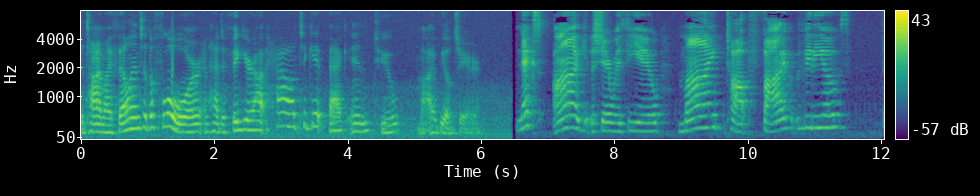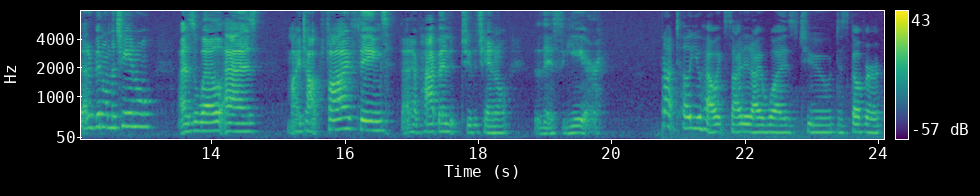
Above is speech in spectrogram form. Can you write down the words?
the time I fell into the floor and had to figure out how to get back into my wheelchair. Next, I get to share with you my top five videos that have been on the channel, as well as my top five things that have happened to the channel this year. I cannot tell you how excited I was to discover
